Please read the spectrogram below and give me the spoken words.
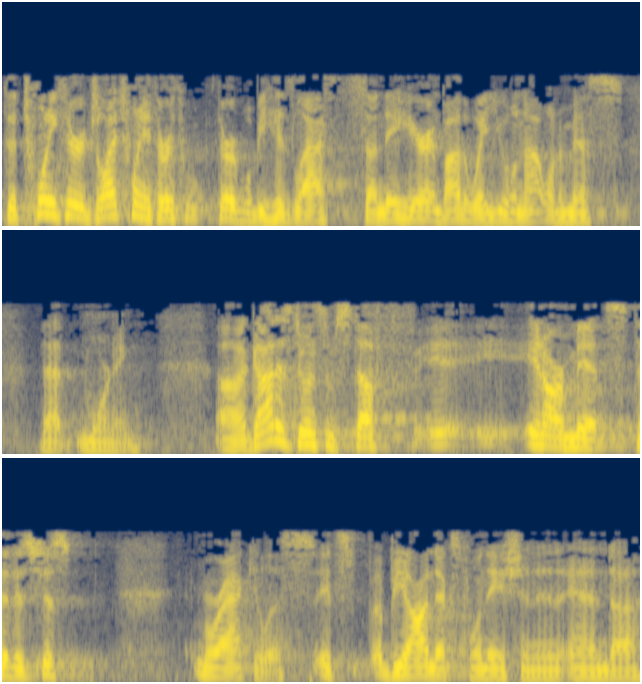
the 23rd, July 23rd will be his last Sunday here. And by the way, you will not want to miss that morning. Uh, God is doing some stuff in our midst that is just miraculous. It's beyond explanation. And, and uh,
